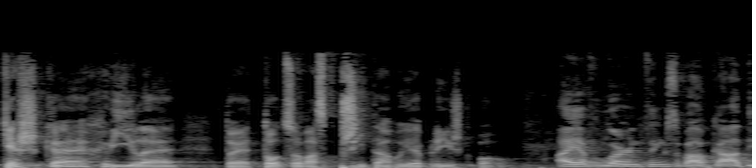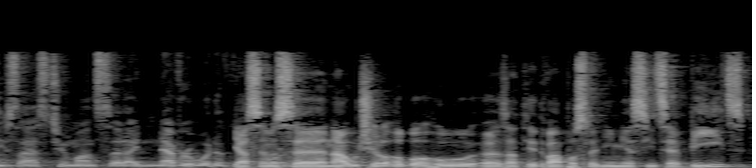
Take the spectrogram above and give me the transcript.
těžké chvíle, to je to, co vás přitahuje blíž k Bohu. I have learned things about God these last two months that I never would have Já jsem se naučil o Bohu eh, za ty dva poslední měsíce víc,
